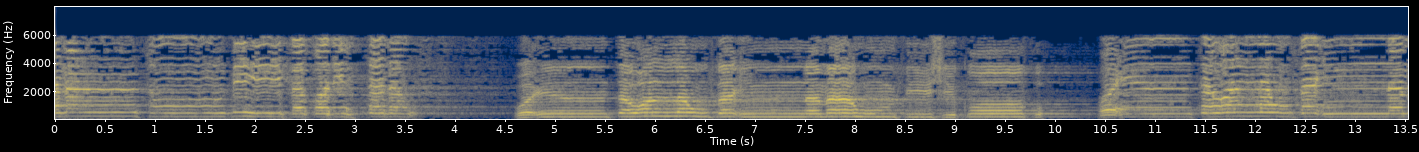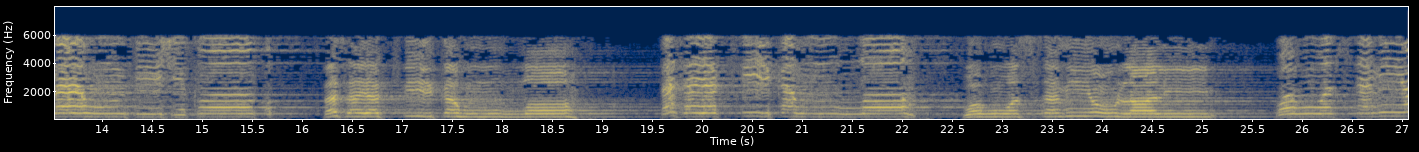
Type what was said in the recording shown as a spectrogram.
آمنتم به فقد اهتدوا. وَإِن تَوَلَّوْا فَإِنَّمَا هُمْ فِي شِقَاقٍ. وَإِن إنما هم في شقاق فسيكفيكهم الله فسيكفيكهم الله وهو السميع العليم وهو السميع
